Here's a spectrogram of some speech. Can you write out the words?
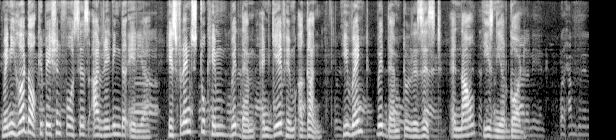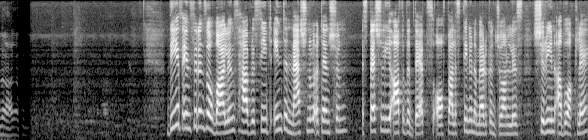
When he heard the occupation forces are raiding the area, his friends took him with them and gave him a gun. He went with them to resist, and now he is near God. These incidents of violence have received international attention, especially after the deaths of Palestinian American journalist Shireen Abu Akleh.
